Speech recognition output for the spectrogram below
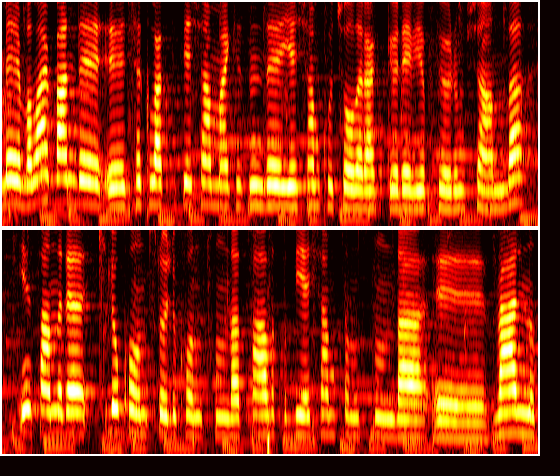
Merhabalar ben de e, Çakıl Aktif Yaşam Merkezi'nde yaşam koçu olarak görev yapıyorum şu anda. İnsanlara kilo kontrolü konusunda, sağlıklı bir yaşam konusunda, e, wellness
